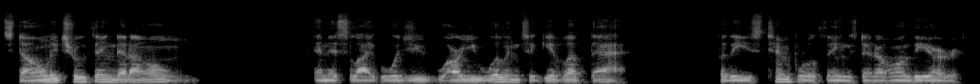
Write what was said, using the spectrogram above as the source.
It's the only true thing that I own. And it's like, would you are you willing to give up that for these temporal things that are on the earth?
